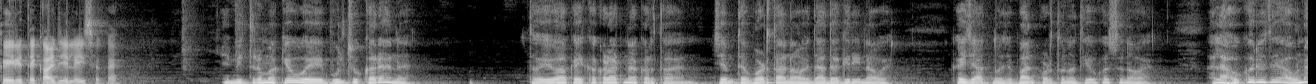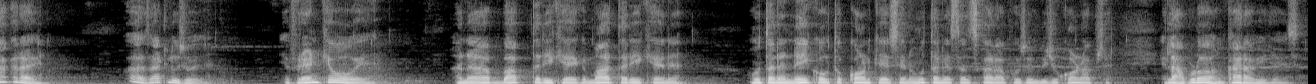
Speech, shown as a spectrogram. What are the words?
કઈ રીતે કાળજી લઈ શકાય? એ મિત્રમાં કેવું હોય, એ ભૂલચૂક કરે ને, તો એવા કંઈ કકડાટ ના કરતા હોય જેમ તેમ વળતા ના હોય, દાદાગીરી ના હોય, કઈ જાતનું છે, ભાન પડતું નથી, એવું કશું ના હોય. એટલે આવું કર્યું તે આવું ના કરાય. બસ આટલું જ હોય. એ ફ્રેન્ડ કેવો હોય, અને આ બાપ તરીકે કે મા તરીકે ને, હું તને નહીં કહું તો કોણ કહેશે ને, હું તને સંસ્કાર આપું છું બીજું કોણ આપશે? એટલે આપણો અહંકાર આવી જાય છે.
